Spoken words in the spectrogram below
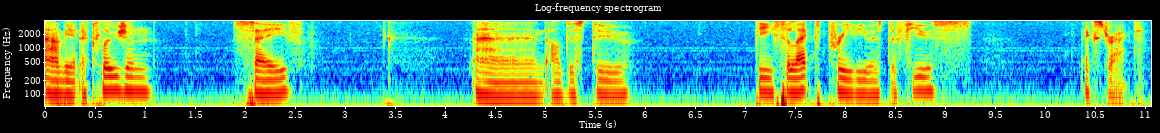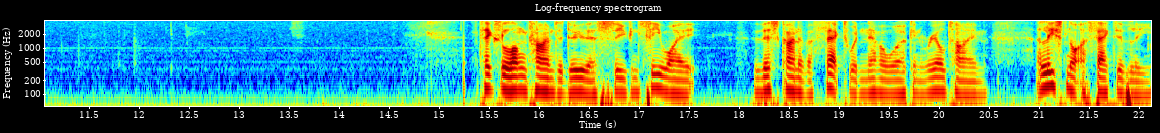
ambient occlusion, save, and I'll just do deselect, preview as diffuse, extract. It takes a long time to do this, so you can see why this kind of effect would never work in real time, at least not effectively.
